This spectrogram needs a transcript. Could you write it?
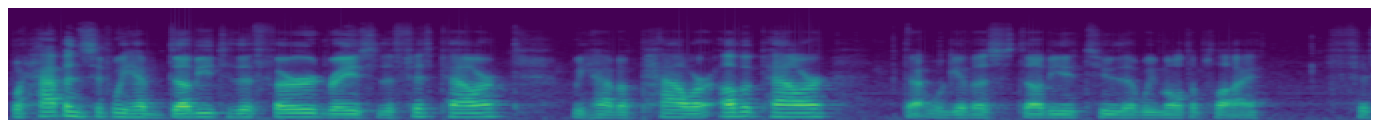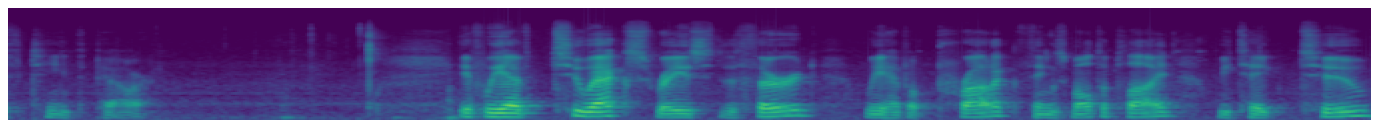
What happens if we have w to the third raised to the fifth power? We have a power of a power that will give us w2 that we multiply 15th power. If we have 2x raised to the third, we have a product, things multiplied. We take 2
